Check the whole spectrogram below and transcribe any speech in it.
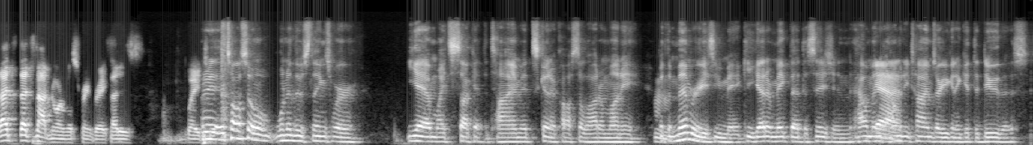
that's that's not normal spring break. That is way. Too it's also one of those things where, yeah, it might suck at the time. It's gonna cost a lot of money, mm-hmm. but the memories you make, you got to make that decision. How many yeah. how many times are you gonna get to do this?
